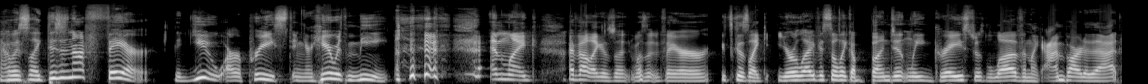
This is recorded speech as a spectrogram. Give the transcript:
I was like, this is not fair that you are a priest and you're here with me. and like, I felt like it wasn't, wasn't fair. It's because like your life is so like abundantly graced with love, and like I'm part of that.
